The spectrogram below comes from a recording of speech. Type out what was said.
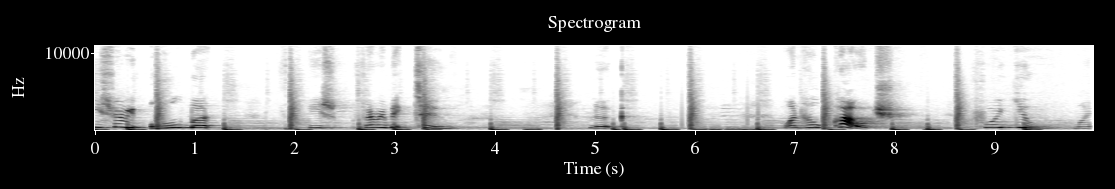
He's very old, but he's very big too. Look, one whole couch for you, my.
